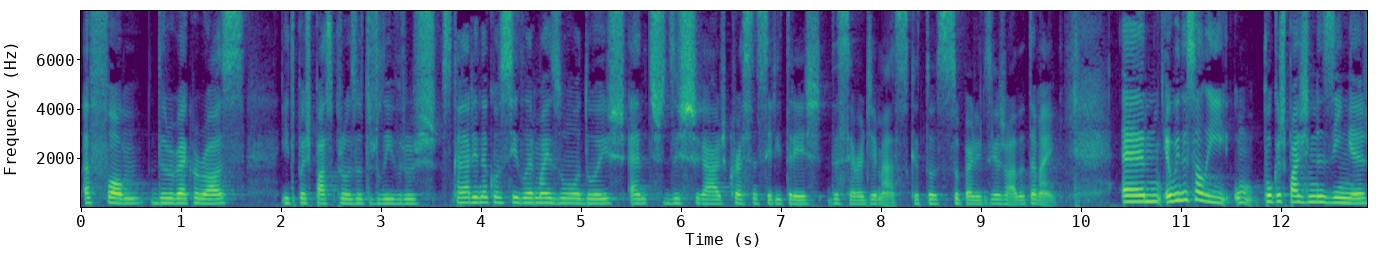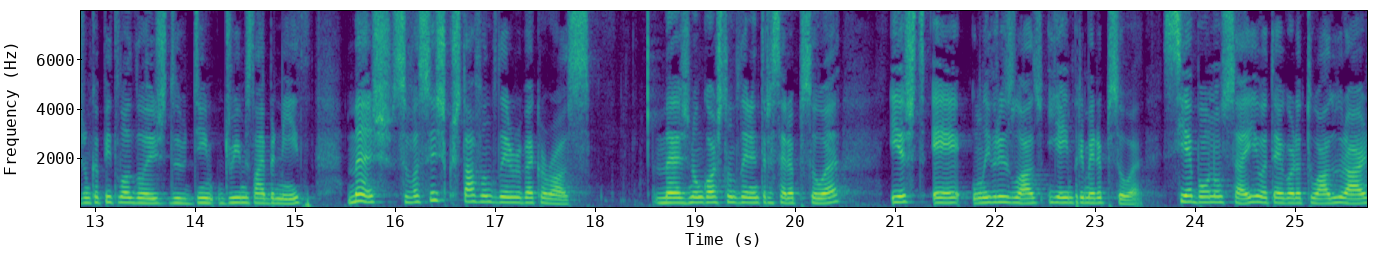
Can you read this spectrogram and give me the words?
a fome de Rebecca Ross e depois passo para os outros livros. Se calhar ainda consigo ler mais um ou dois antes de chegar Crescent City 3 da Sarah J. Maas, que eu estou super entusiasmada também. Um, eu ainda só li um, poucas páginas, um capítulo ou dois de Dreams Lie Beneath, mas se vocês gostavam de ler Rebecca Ross, mas não gostam de ler em terceira pessoa, este é um livro isolado e é em primeira pessoa. Se é bom, não sei, eu até agora estou a adorar,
